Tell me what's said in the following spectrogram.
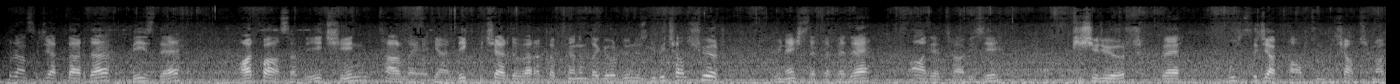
Kıpkıran sıcaklarda biz de arpa hasadı için tarlaya geldik. Biçer döver arka planında gördüğünüz gibi çalışıyor. Güneş de tepede adeta bizi pişiriyor ve bu sıcak altında çalışmak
